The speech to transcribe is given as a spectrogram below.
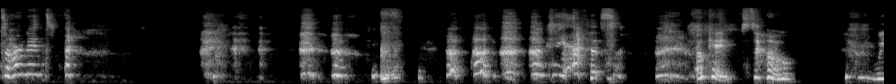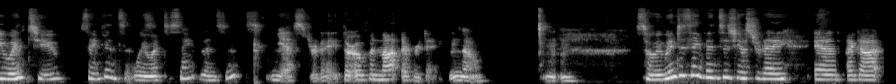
Darn it. yes. Okay, so we went to St. Vincent's. We went to St. Vincent's. yesterday. They're open not every day. No. Mm-mm. So we went to St. Vincent's yesterday and I got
